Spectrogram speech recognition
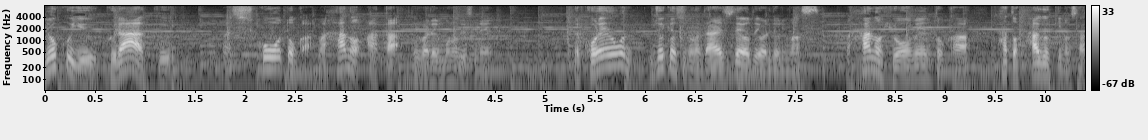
よく言うプラークまあ、歯垢とか、まあ、歯の赤と言われるものですね。これを除去するのが大事だよと言われております。歯の表面とか、歯と歯茎の境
